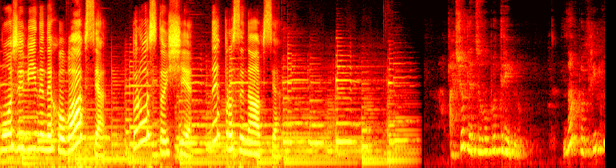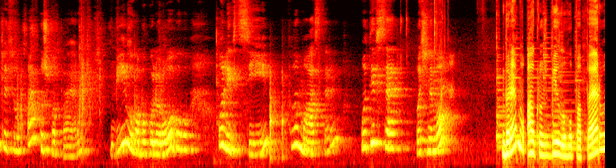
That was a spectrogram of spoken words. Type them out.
Може, він і не ховався, просто ще не просинався. А що для цього потрібно? Нам потрібно для цього аркуш паперу, білого або кольорового, олівці, фломастери. От і все. Почнемо. Беремо акрош білого паперу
